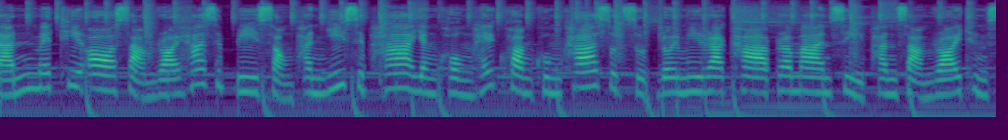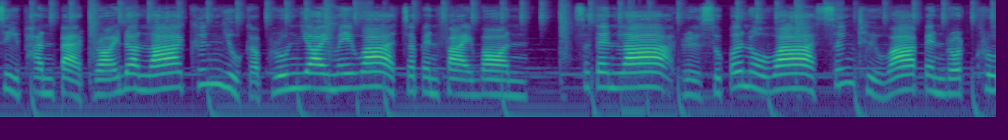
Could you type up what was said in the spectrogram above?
นั้น Meteor 350 ปี 2025 ยังคงให้ความคุ้มค่าสุดๆ โดยมีราคาประมาณ 4,300 ถึง 4,800 ดอลลาร์ขึ้นอยู่กับรุ่นย่อยไม่ว่าจะเป็นไฟบอล สเตนล่าหรือซูเปอร์โนวาซึ่งถือว่าเป็นรถครู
